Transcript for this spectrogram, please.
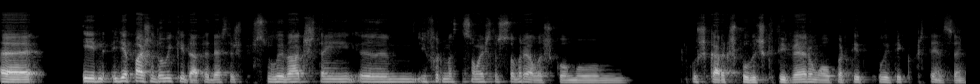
Uh, e, e, a página da Wikidata destas personalidades tem um, informação extra sobre elas, como os cargos públicos que tiveram ou o partido político que pertencem.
